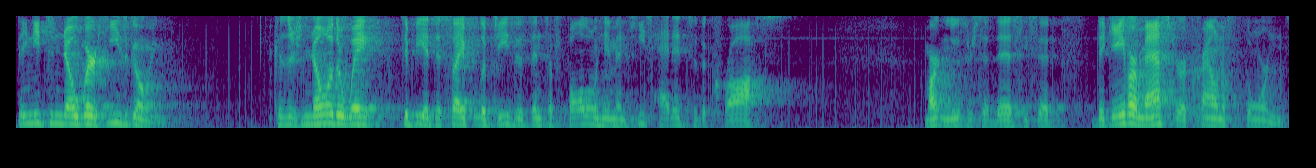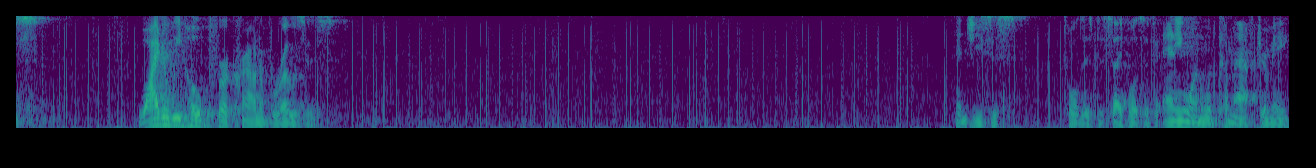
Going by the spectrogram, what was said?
they need to know where he's going. Because there's no other way to be a disciple of Jesus than to follow him, and he's headed to the cross. Martin Luther said this He said, They gave our master a crown of thorns. Why do we hope for a crown of roses? Then Jesus told his disciples, If anyone would come after me,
